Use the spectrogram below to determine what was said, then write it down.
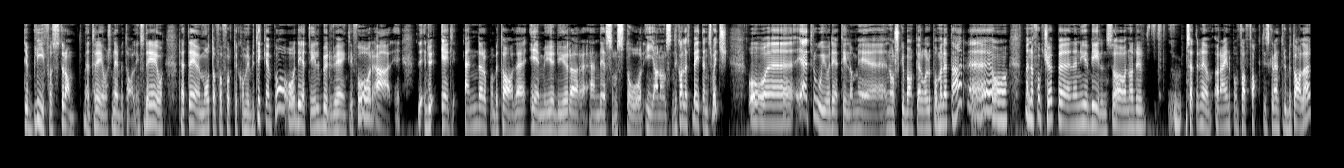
det, blir for stramt med tre års nedbetaling. Så det er jo, Dette er jo en måte å få folk til å komme i butikken på, og det tilbudet du egentlig får, er Du egentlig ender opp med å betale, er mye dyrere enn det som står i annonsen. Det kalles bait and switch, og eh, jeg tror jo det til og med norske banker holder på med dette her. Eh, og, men når folk kjøper kjøper den nye bilen, så når du setter deg ned og regner på hva faktisk rente du betaler,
